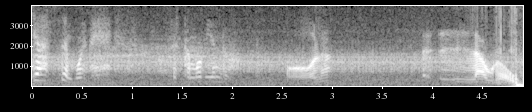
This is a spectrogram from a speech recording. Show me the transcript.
ya se mueve. Se está moviendo. Hola. Eh, Laura.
